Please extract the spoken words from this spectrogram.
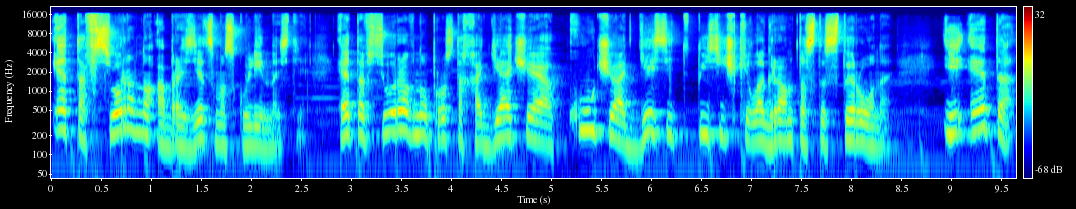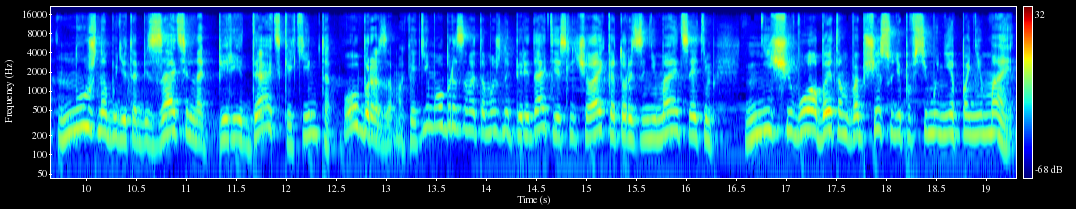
это все равно образец маскулинности. Это все равно просто ходячая куча 10 тысяч килограмм тестостерона – и это нужно будет обязательно передать каким-то образом. А каким образом это можно передать, если человек, который занимается этим, ничего об этом вообще, судя по всему, не понимает?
